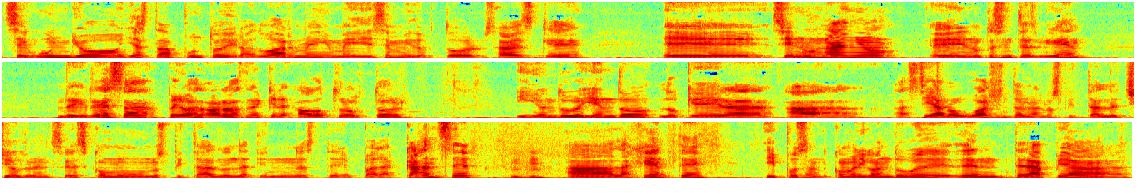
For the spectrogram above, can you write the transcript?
según yo, ya estaba a punto de graduarme y me dice mi doctor, ¿sabes qué? Eh, si en un año eh, no te sientes bien, regresa, pero ahora vas a tener que ir a otro doctor. Y yo anduve yendo lo que era a, a Seattle, Washington, al hospital de Children's. Es como un hospital donde atienden este para cáncer a la gente. Y pues, como digo, anduve de- de- en terapia,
